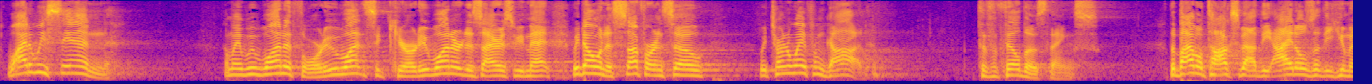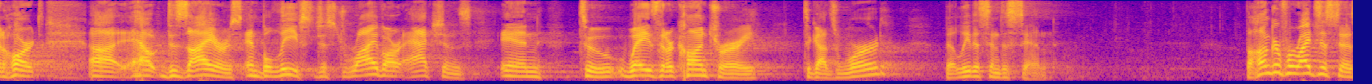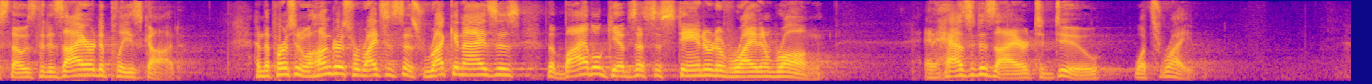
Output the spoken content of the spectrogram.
Why do we sin? I mean, we want authority, we want security, we want our desires to be met, we don't want to suffer, and so we turn away from God to fulfill those things. The Bible talks about the idols of the human heart, uh, how desires and beliefs just drive our actions into ways that are contrary to God's word that lead us into sin. The hunger for righteousness, though, is the desire to please God. And the person who hungers for righteousness recognizes the Bible gives us a standard of right and wrong and has a desire to do what's right.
